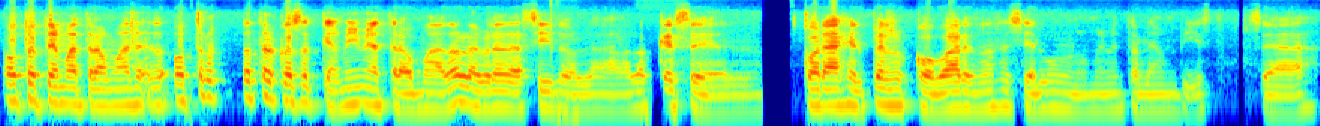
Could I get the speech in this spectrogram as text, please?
otro tema traumado, otro, otra cosa que a mí me ha traumado, la verdad, ha sido la, lo que es el coraje, el perro cobarde. No sé si algún momento le han visto. O sea,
